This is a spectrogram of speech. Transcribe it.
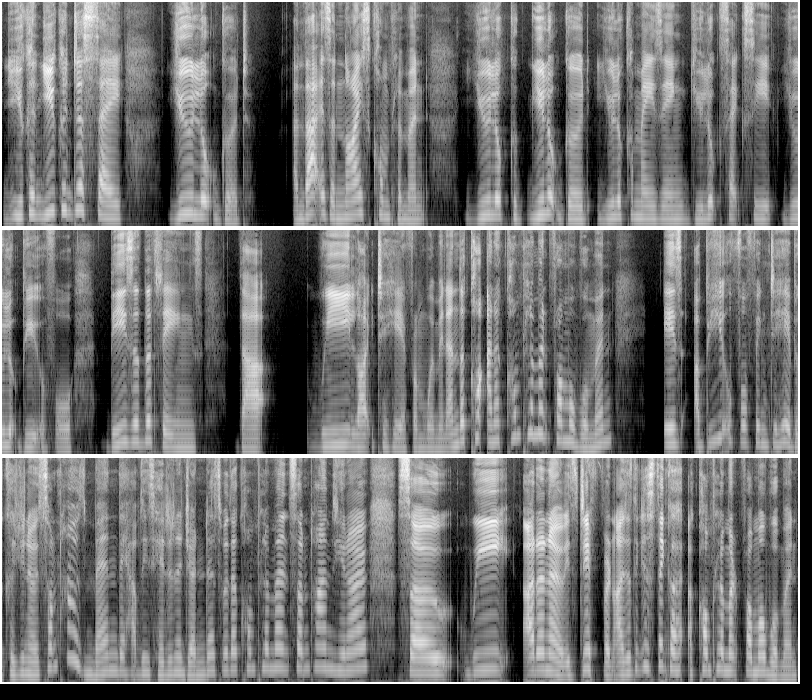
You can you can just say you look good, and that is a nice compliment. You look you look good. You look amazing. You look sexy. You look beautiful. These are the things that we like to hear from women, and the and a compliment from a woman is a beautiful thing to hear because you know sometimes men they have these hidden agendas with a compliment sometimes you know? So we i don't know it's different. I just think a, a compliment from a woman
